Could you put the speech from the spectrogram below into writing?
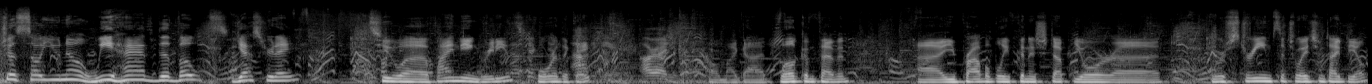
just so you know, we had the votes yesterday to uh, find the ingredients for the cake. Alrighty. Oh my god. Welcome, Tevin. Uh, you probably finished up your uh, your stream situation type deal.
